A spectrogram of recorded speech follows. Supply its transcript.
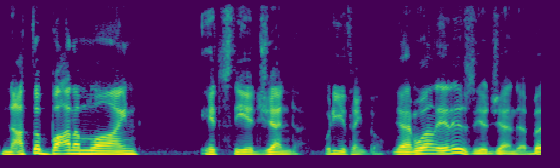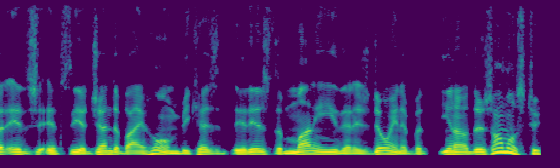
not the bottom line. It's the agenda. What do you think, Bill? Yeah, well, it is the agenda, but it's it's the agenda by whom? Because it is the money that is doing it. But you know, there's almost two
